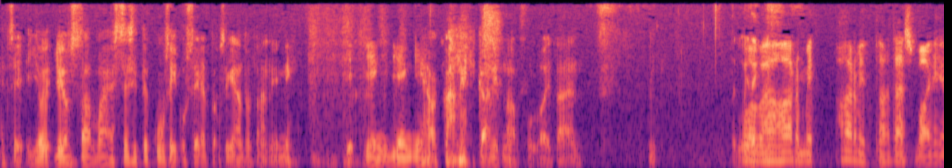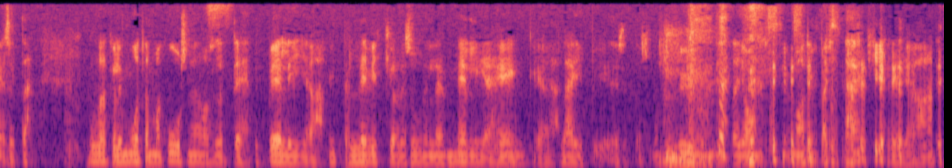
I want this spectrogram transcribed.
että se jo, jossain vaiheessa se sitten kusi, kun se tosiaan tota, niin, niin, jengi, jengi hakkaa liikaa niitä nappuloita. Mulla vähän harmi, harmittaa tässä vaiheessa, että mulla oli muutama 64 tehty peli ja niiden levikki oli suunnilleen neljä henkeä lähipiirissä. Jos mä myynyt niitä jonkin, niin mä otin päästä tähän kirjaan.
